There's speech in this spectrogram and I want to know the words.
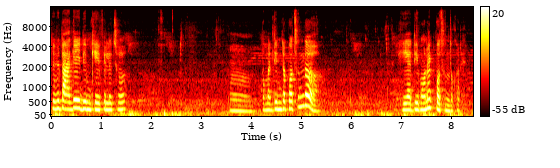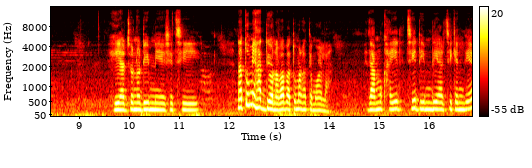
তুমি তো আগেই ডিম খেয়ে ফেলেছ। হুম তোমার ডিমটা পছন্দ? হিয়া ডিম অনেক পছন্দ করে। হিয়ার জন্য ডিম নিয়ে এসেছি। না তুমি হাত দিও না বাবা তোমার হাতে ময়লা। এই যে আম্মু খাইয়ে দিচ্ছি ডিম দিয়ে আর চিকেন দিয়ে।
